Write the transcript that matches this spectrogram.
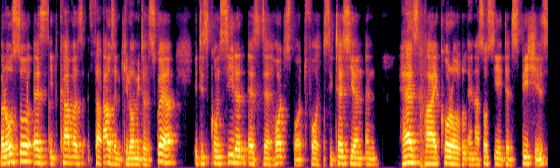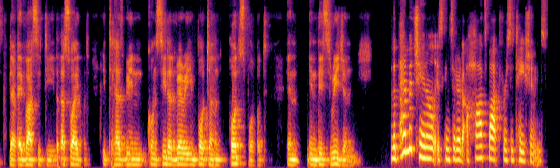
But also, as it covers 1,000 kilometers square, it is considered as a hotspot for cetacean and has high coral and associated species diversity. That's why it, has been considered very important hotspot in, in this region. The Pemba Channel is considered a hotspot for cetaceans,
